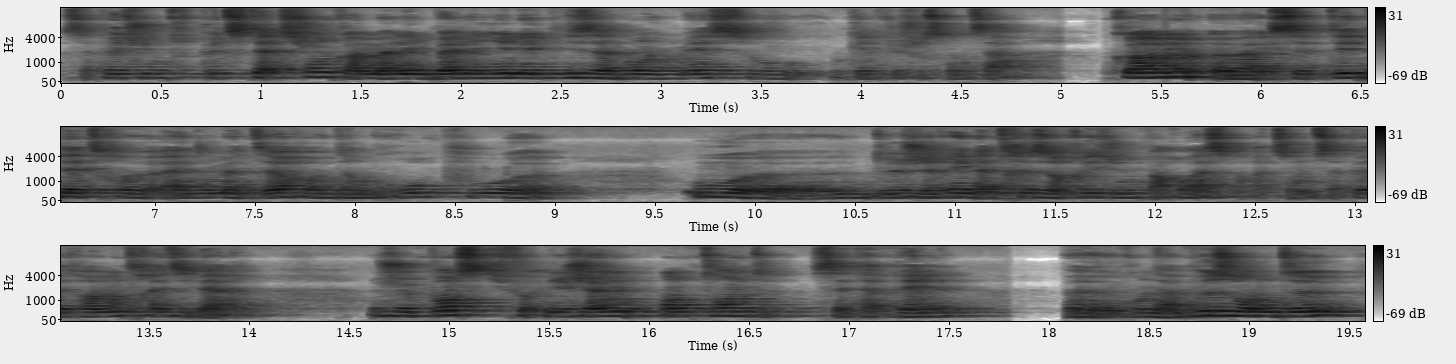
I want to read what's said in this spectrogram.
Ça peut être une toute petite action comme aller balayer l'église avant une messe ou, quelque chose comme ça. Comme euh, accepter d'être euh, animateur d'un groupe ou, de gérer la trésorerie d'une paroisse par exemple. Ça peut être vraiment très divers. Je pense qu'il faut que les jeunes entendent cet appel, euh, qu'on a besoin d'eux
